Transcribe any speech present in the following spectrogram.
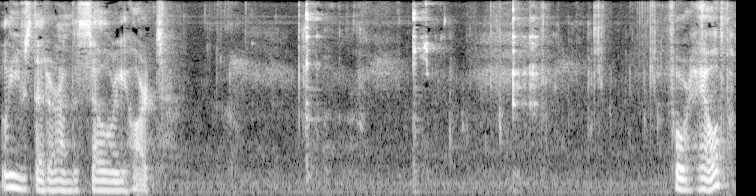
leaves that are on the celery heart. For health.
